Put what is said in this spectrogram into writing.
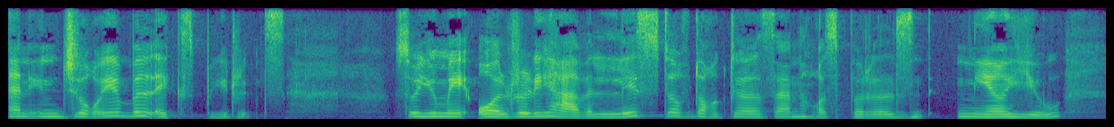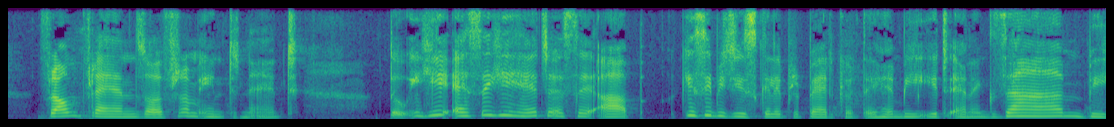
an enjoyable experience. So you may already have a list of doctors and hospitals near you from friends और फ्रॉम इंटरनेट तो ये ऐसे ही है जैसे आप किसी भी चीज़ के लिए प्रिपेयर करते हैं be it an exam be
